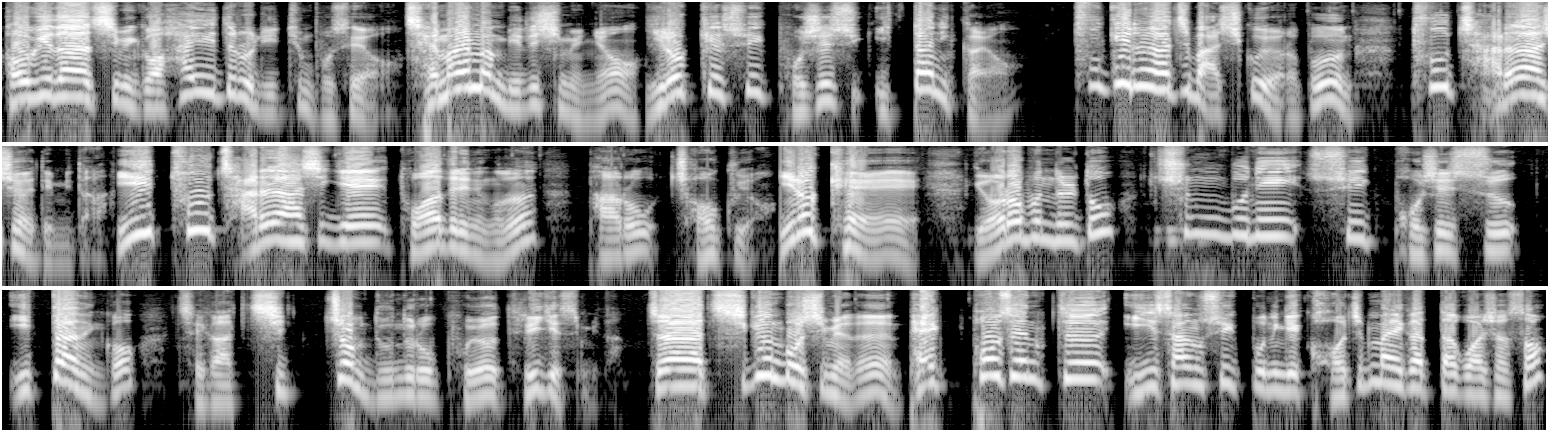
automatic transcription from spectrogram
거기다 지금 이거 하이드로 리튬 보세요. 제 말만 믿으시면요 이렇게 수익 보실 수 있다니까요. 투기를 하지 마시고 여러분 투자를 하셔야 됩니다. 이 투자를 하시게 도와드리는 것은 바로 저고요. 이렇게 여러분들도 충분히 수익 보실 수 있다는 거 제가 직접 눈으로 보여드리겠습니다. 자 지금 보시면은 100% 이상 수익 보는 게 거짓말 같다고 하셔서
